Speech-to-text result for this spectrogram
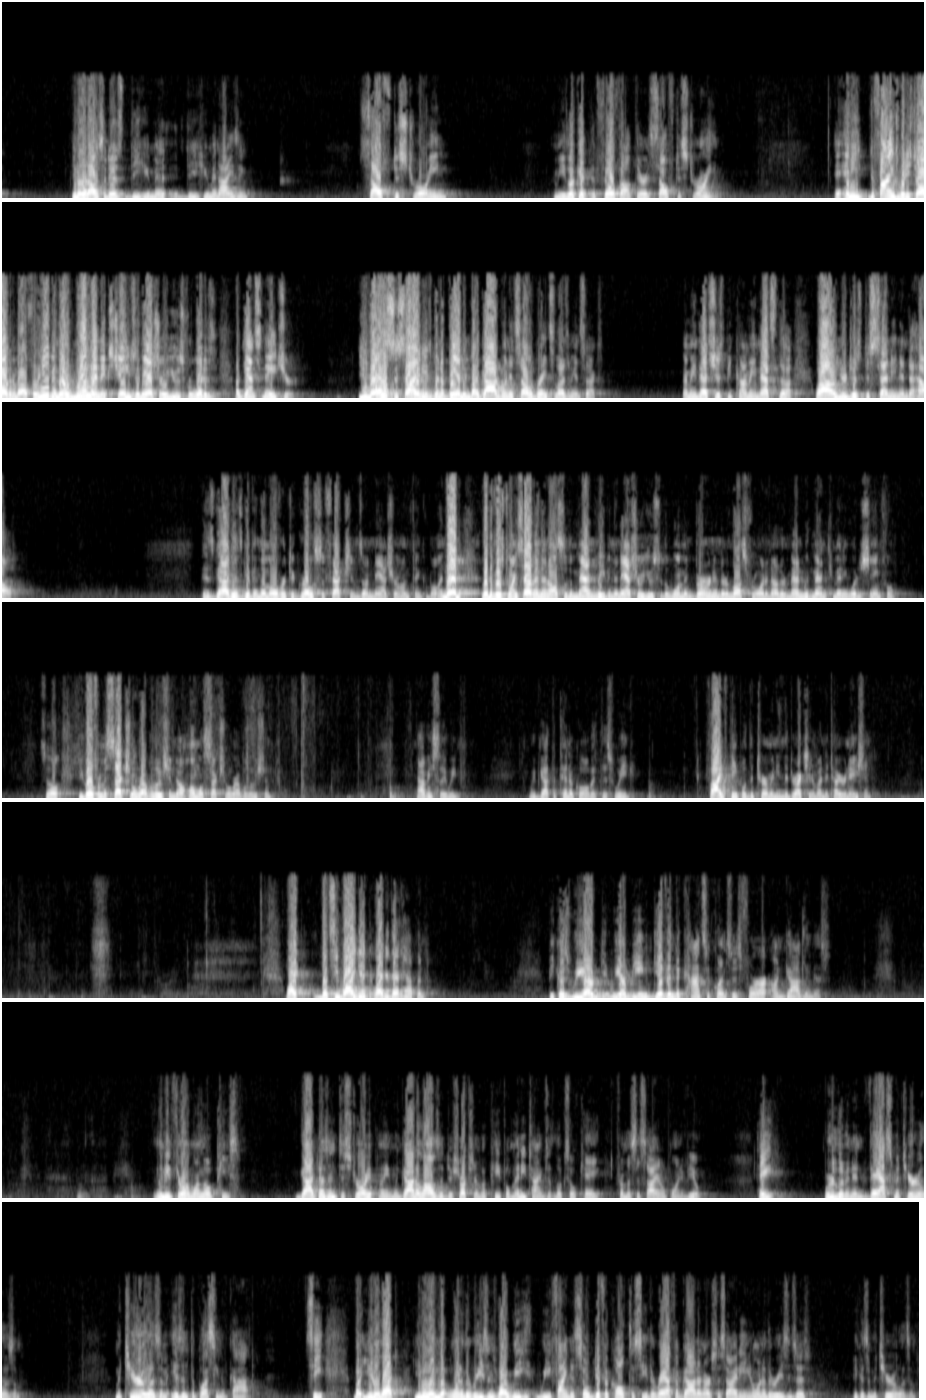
You know what else it is? dehumanizing, self destroying. I mean, look at the filth out there, it's self destroying. And he defines what he's talking about. For even their women exchange the natural use for what is against nature. You know a society has been abandoned by God when it celebrates lesbian sex. I mean, that's just becoming, that's the, wow, you're just descending into hell because God has given them over to gross affections, unnatural, unthinkable. And then, look at verse 27, then also the men, leaving the natural use of the woman, burn in their lust for one another, men with men committing what is shameful. So you go from a sexual revolution to a homosexual revolution. Obviously, we, we've got the pinnacle of it this week. Five people determining the direction of an entire nation. Why? But see, why did, why did that happen? Because we are, we are being given the consequences for our ungodliness. let me throw in one little piece. God doesn't destroy, I mean, when God allows the destruction of a people, many times it looks okay from a societal point of view. Hey, we're living in vast materialism. Materialism isn't the blessing of God. See, but you know what? You know one, one of the reasons why we, we find it so difficult to see the wrath of God in our society? You know one of the reasons is? Because of materialism.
